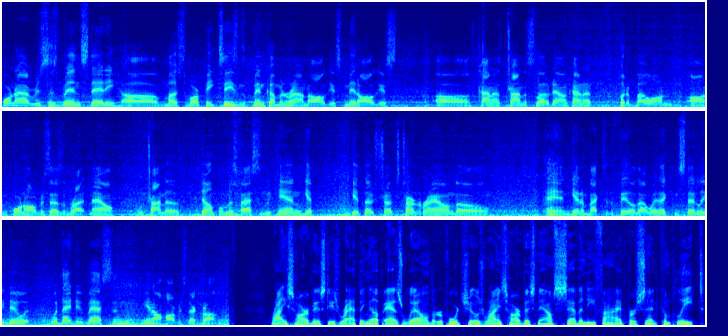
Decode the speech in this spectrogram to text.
Corn harvest has been steady. Uh, most of our peak season's been coming around August, mid-August. Uh, kind of trying to slow down, kind of put a bow on, on corn harvest as of right now. We're trying to dump them as fast as we can, get get those trucks turned around, uh, and get them back to the field. That way they can steadily do it what they do best and you know harvest their crop. Rice harvest is wrapping up as well. The report shows rice harvest now 75% complete.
